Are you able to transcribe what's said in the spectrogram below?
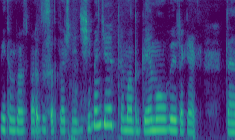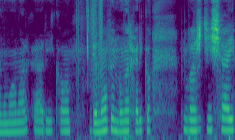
Witam Was bardzo serdecznie. Dzisiaj będzie temat gemowy, tak jak ten Monarcha Rico. Gemowy Monarcha Rico, ponieważ dzisiaj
